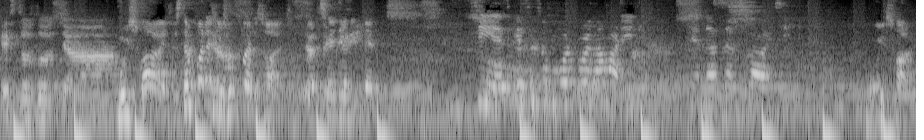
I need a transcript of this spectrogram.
Estos dos ya... Muy suaves. Este me pareció súper suave, súper señoritero. Sí, es que ese es un borbón amarillo, tiende a ser suavecito. Muy suave.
